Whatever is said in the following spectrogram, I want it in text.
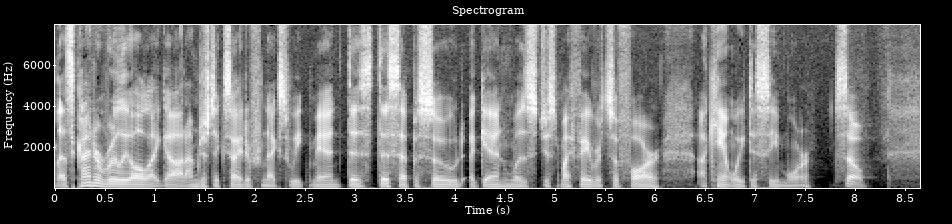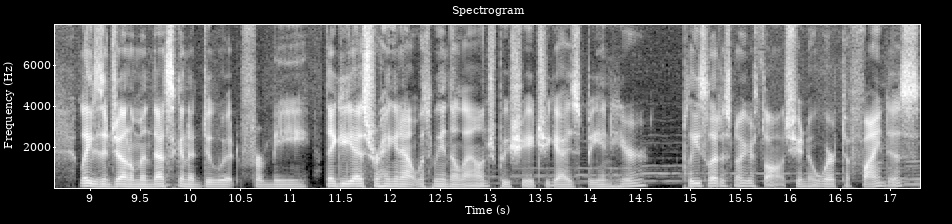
that's kind of really all I got. I'm just excited for next week, man. This this episode again was just my favorite so far. I can't wait to see more. So, ladies and gentlemen, that's going to do it for me. Thank you guys for hanging out with me in the lounge. Appreciate you guys being here. Please let us know your thoughts. You know where to find us.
